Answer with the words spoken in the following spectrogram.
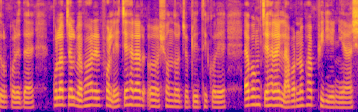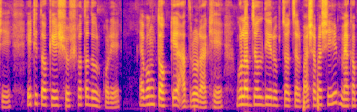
দূর করে দেয়। গোলাপ জল ব্যবহারের ফলে চেহারার সৌন্দর্য বৃদ্ধি করে এবং চেহারায় লাবণ্য ভাব ফিরিয়ে নিয়ে আসে। এটি ত্বকের শুষ্কতা দূর করে এবং ত্বককে আর্দ্র রাখে। গোলাপ জল দিয়ে রূপচর্চার পাশাপাশি মেকআপ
